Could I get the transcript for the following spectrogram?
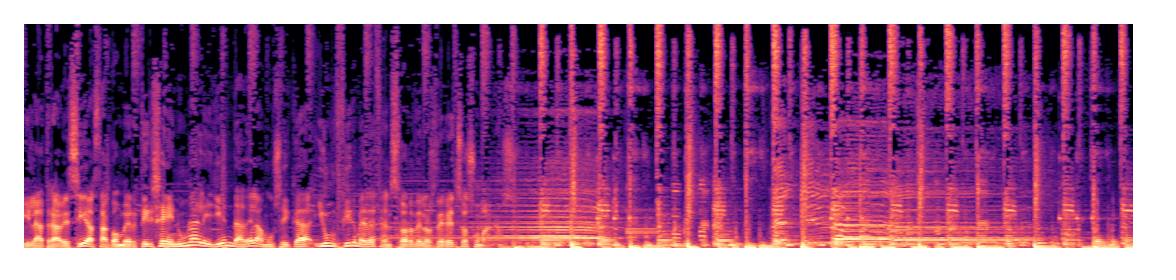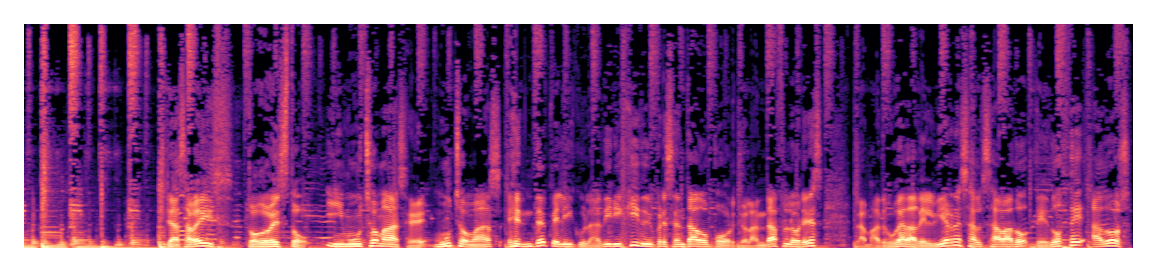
y la travesía hasta convertirse en una leyenda de la música y un firme defensor de los derechos humanos. Ya sabéis, todo esto y mucho más, ¿eh? Mucho más en De Película, dirigido y presentado por Yolanda Flores, la madrugada del viernes al sábado de 12 a 2.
